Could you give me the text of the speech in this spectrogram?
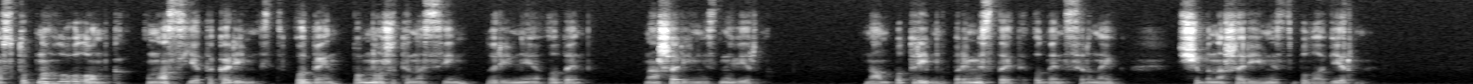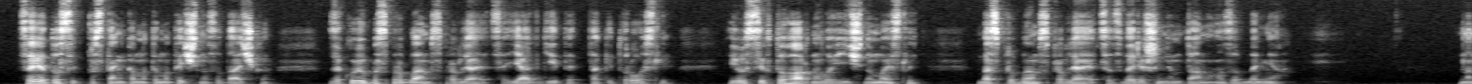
наступна головоломка. У нас є така рівність. 1 помножити на 7 дорівнює 1. Наша рівність невірна. Нам потрібно перемістити один сірник, щоб наша рівність була вірною. Це є досить простенька математична задачка, з якою без проблем справляються як діти, так і дорослі. І усі, хто гарно логічно мислить, без проблем справляється з вирішенням даного завдання.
